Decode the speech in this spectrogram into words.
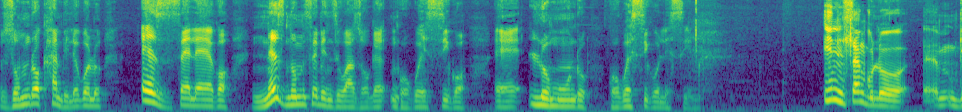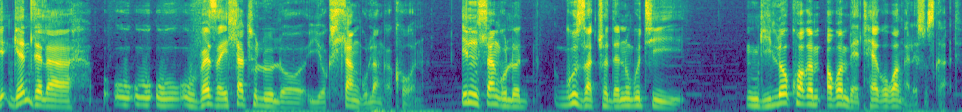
zomuntu okhambile kolo eziseleko nezinomsebenzi wazo ke ngokwesiko eh lomuntu ngokwesiko lesintu inhlangulo ngendlela uveza ihlathululo yokuhlangula ngakhona inhlangulo kuza kutsho then ukuthi ngilokho akwem- akwembetheko kwangaleso sikhathi.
